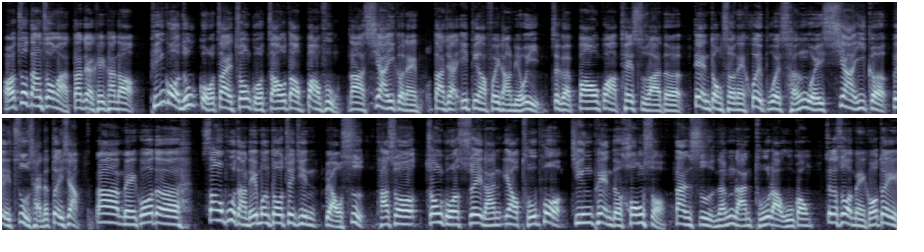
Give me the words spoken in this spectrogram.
而这当中啊，大家也可以看到。苹果如果在中国遭到报复，那下一个呢？大家一定要非常留意，这个包括特斯拉的电动车呢，会不会成为下一个被制裁的对象？那美国的商务部长雷蒙多最近表示，他说，中国虽然要突破晶片的封锁，但是仍然徒劳无功。这个时候，美国对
